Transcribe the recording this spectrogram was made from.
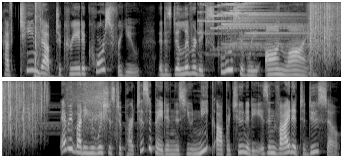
have teamed up to create a course for you that is delivered exclusively online. Everybody who wishes to participate in this unique opportunity is invited to do so.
